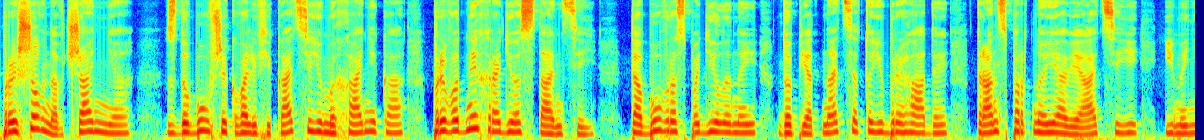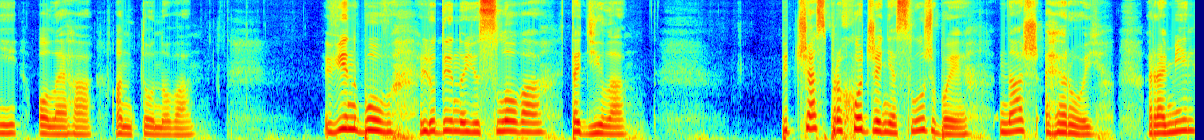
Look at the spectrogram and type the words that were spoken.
пройшов навчання, здобувши кваліфікацію механіка приводних радіостанцій та був розподілений до 15-ї бригади транспортної авіації імені Олега Антонова. Він був людиною слова та діла. Під час проходження служби наш герой Раміль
